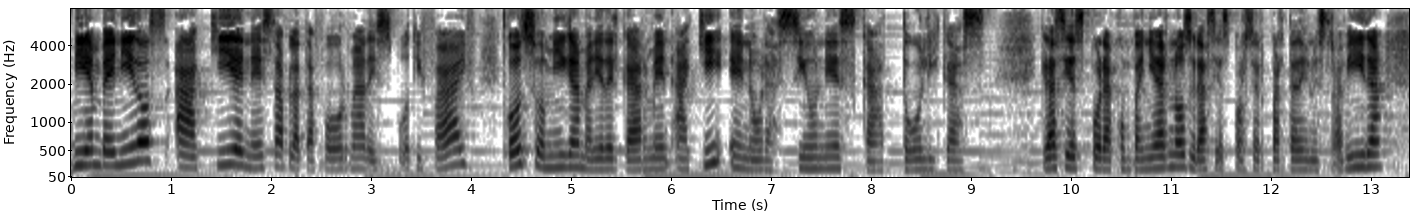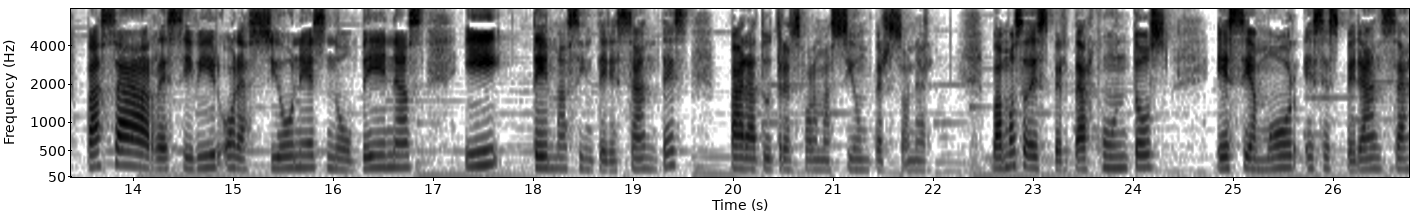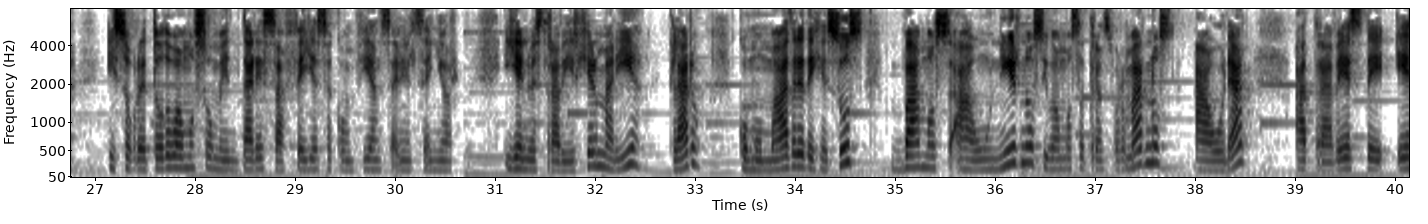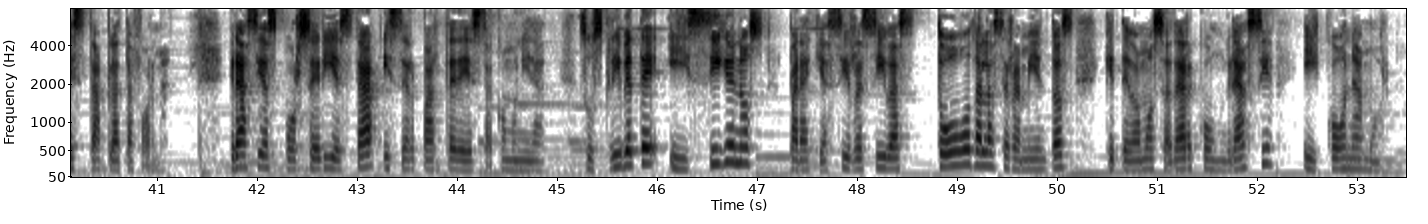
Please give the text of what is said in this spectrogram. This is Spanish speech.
Bienvenidos aquí en esta plataforma de Spotify con su amiga María del Carmen, aquí en Oraciones Católicas. Gracias por acompañarnos, gracias por ser parte de nuestra vida. Vas a recibir oraciones, novenas y temas interesantes para tu transformación personal. Vamos a despertar juntos ese amor, esa esperanza y sobre todo vamos a aumentar esa fe y esa confianza en el Señor y en nuestra Virgen María. Claro, como Madre de Jesús, vamos a unirnos y vamos a transformarnos a orar a través de esta plataforma. Gracias por ser y estar y ser parte de esta comunidad. Suscríbete y síguenos para que así recibas todas las herramientas que te vamos a dar con gracia y con amor.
